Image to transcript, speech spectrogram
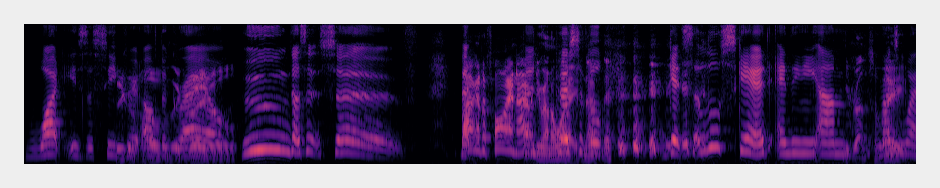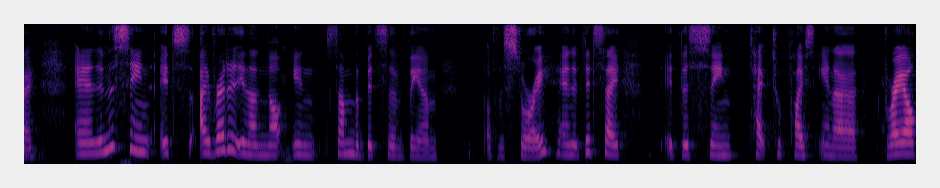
"What is the secret, of, the, Grail? Whom does it serve?" I'm gonna find out. but You run away. Percival No. gets a little scared and then he um He runs runs away. away. And in this scene, it's I read it in a not in some of the bits of the um of the story, and it did say it, this scene ta- took place in a Grail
